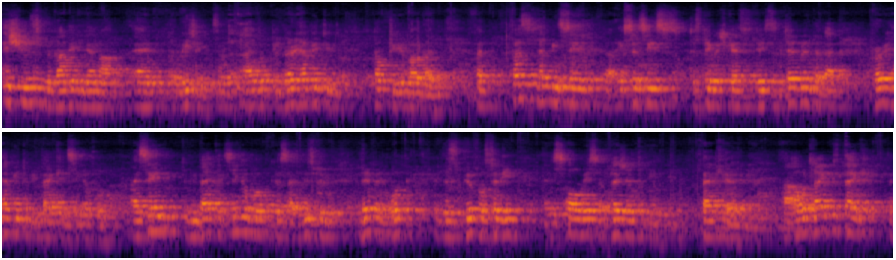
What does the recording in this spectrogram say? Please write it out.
issues regarding Myanmar and the region. So I would be very happy to talk to you about that. But first, let me say, uh, Excellencies, distinguished guests, ladies and gentlemen, that I'm very happy to be back in Singapore. I say to be back in Singapore because I used to live and work in this beautiful city, and it's always a pleasure to be back here. Uh, I would like to thank the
